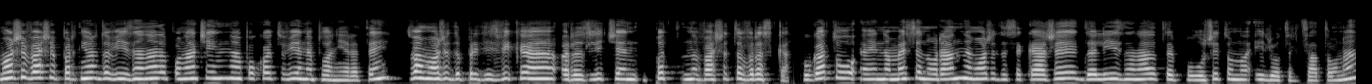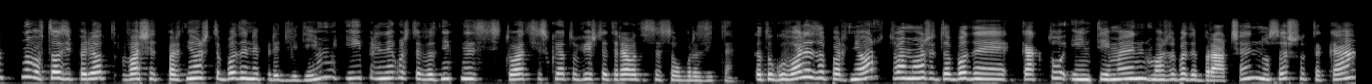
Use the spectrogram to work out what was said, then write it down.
може вашия партньор да ви изненада по начин, по който вие не планирате. Това може да предизвика различен път на вашата връзка. Когато е намесен уран, не може да се каже дали изненадата е положителна или отрицателна, но в този период вашият партньор ще бъде непредвидим и при него ще възникне ситуация, с която вие ще трябва да се съобразите. Като говоря за партньор, това може да бъде както интимен, може да бъде брачен, но също така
